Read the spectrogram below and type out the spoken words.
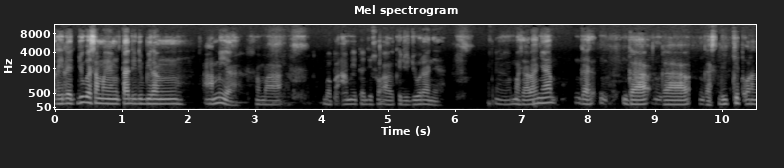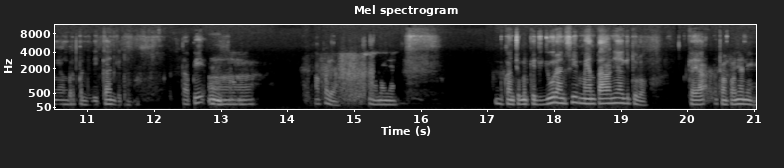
relate juga sama yang tadi dibilang Ami ya sama Bapak Ami tadi soal kejujuran ya. Eh, masalahnya nggak nggak nggak nggak sedikit orang yang berpendidikan gitu. Tapi hmm. eh, apa ya namanya? Bukan cuma kejujuran sih, mentalnya gitu loh. Kayak contohnya nih,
